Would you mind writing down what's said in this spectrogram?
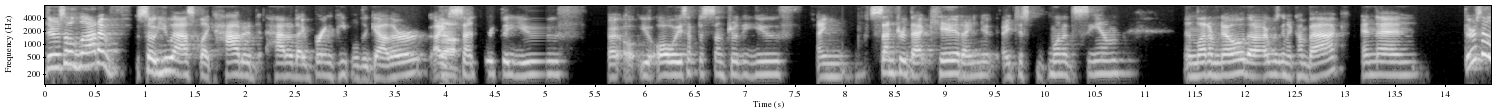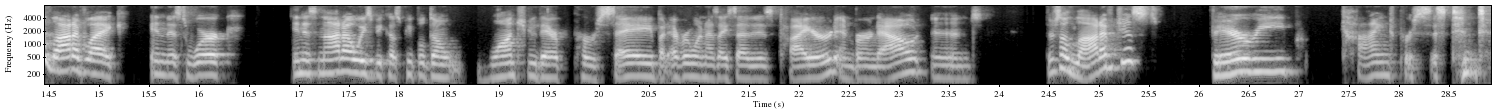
there's a lot of so you ask like how did how did i bring people together? I centered the youth. I- oh, you always have to center the youth. I centered that kid. I knew i just wanted to see him and let him know that i was going to come back. And then there's a lot of like in this work and it's not always because people don't want you there per se but everyone as i said is tired and burned out and there's a lot of just very kind persistent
